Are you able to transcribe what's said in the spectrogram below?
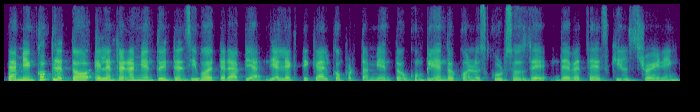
También completó el entrenamiento intensivo de terapia dialéctica del comportamiento cumpliendo con los cursos de DBT Skills Training,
